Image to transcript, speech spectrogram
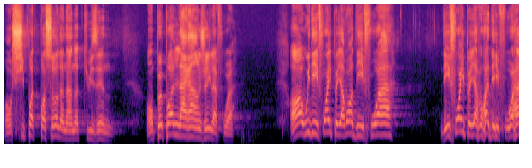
On chipote pas ça dans notre cuisine. On ne peut pas l'arranger, la foi. Ah oui, des fois, il peut y avoir des fois, des fois, il peut y avoir des fois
